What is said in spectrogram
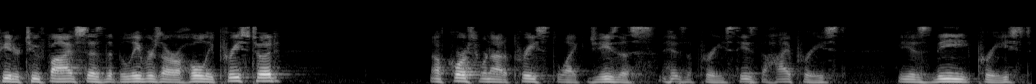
Peter 2 5 says that believers are a holy priesthood now, of course, we're not a priest like Jesus is a priest. He's the high priest. He is the priest.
